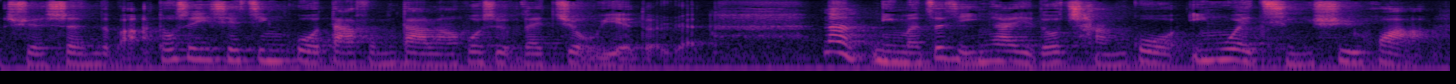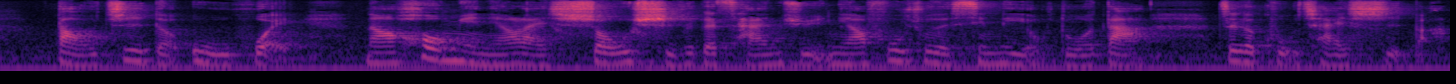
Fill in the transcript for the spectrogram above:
学生的吧，都是一些经过大风大浪或是有在就业的人。那你们自己应该也都尝过因为情绪化导致的误会。然后后面你要来收拾这个残局，你要付出的心力有多大？这个苦差事吧。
